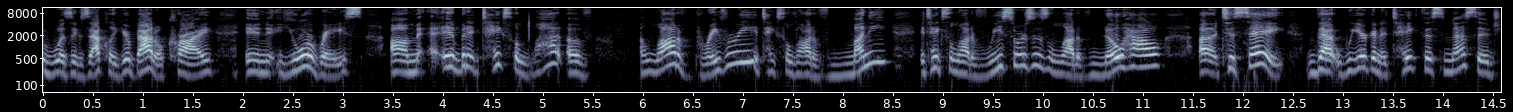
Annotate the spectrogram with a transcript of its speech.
was exactly your battle cry in your race. Um, it, but it takes a lot of a lot of bravery. It takes a lot of money. It takes a lot of resources, a lot of know how uh, to say that we are going to take this message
